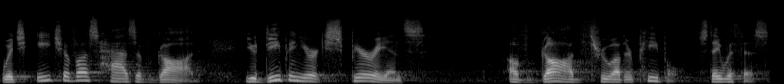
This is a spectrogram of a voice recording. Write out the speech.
which each of us has of God. You deepen your experience of God through other people. Stay with this.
